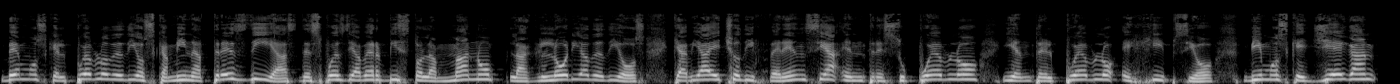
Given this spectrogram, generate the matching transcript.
vemos que el pueblo de Dios camina tres días después de haber visto la mano, la gloria de Dios, que había hecho diferencia entre su pueblo y entre el pueblo egipcio. Vimos que llegan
